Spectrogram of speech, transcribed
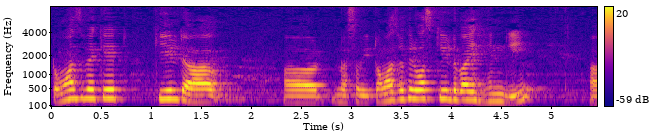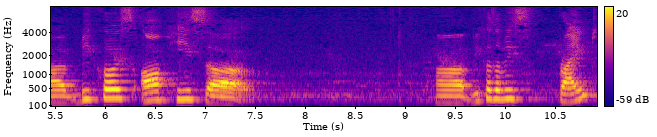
Thomas Becket killed, uh, uh, no, sorry, Thomas Becket was killed by Henry uh, because of his uh, uh, because of his pride,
